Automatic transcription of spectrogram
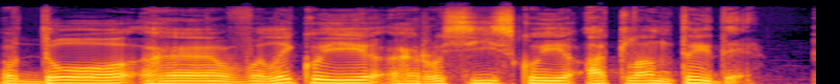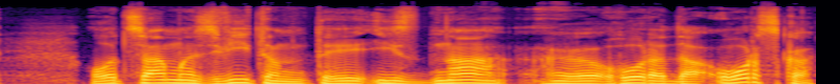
до е, великої російської Атлантиди. От саме звітом із дна е, города Орска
